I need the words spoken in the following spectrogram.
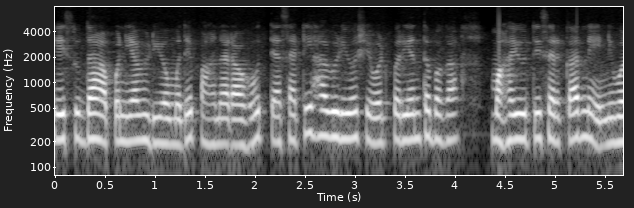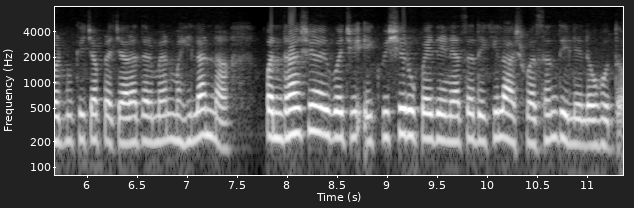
हे सुद्धा आपण या व्हिडिओमध्ये पाहणार आहोत. त्यासाठी हा व्हिडिओ शेवटपर्यंत बघा. महायुती सरकारने निवडणुकीच्या प्रचारादरम्यान महिलांना पंधराशे ऐवजी एकवीसशे रुपये देण्याचं देखील आश्वासन दिलेलं होतं.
